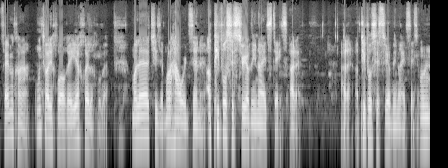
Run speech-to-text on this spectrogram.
فهم می‌کنم. اون تاریخ واقعی خیلی خوبه. مال چیزه؟ مال هاورد زنه. A People's History of the United States. آره. آره. A People's History of the United States. اون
